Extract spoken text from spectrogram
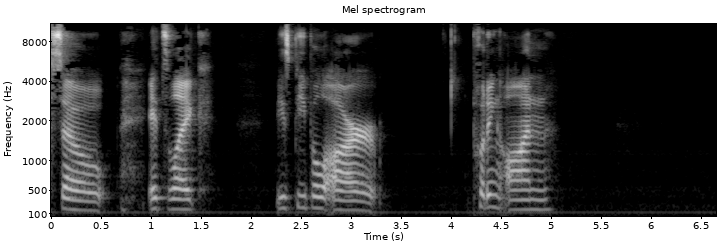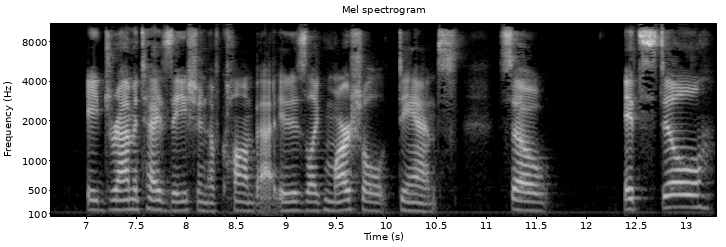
So it's like these people are putting on a dramatization of combat. It is like martial dance. So it's still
